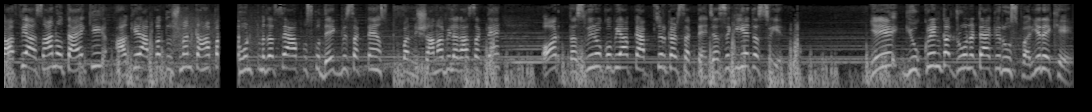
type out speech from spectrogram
काफ़ी आसान होता है कि आखिर आपका दुश्मन कहाँ पर ड्रोन की मदद से आप उसको देख भी सकते हैं, उस पर निशाना भी लगा सकते हैं और तस्वीरों को भी आप कैप्चर कर सकते हैं। जैसे कि ये तस्वीर, ये यूक्रेन का ड्रोन अटैक है रूस पर, ये देखिए।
